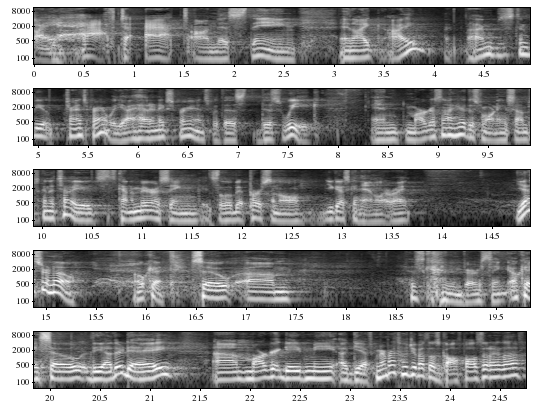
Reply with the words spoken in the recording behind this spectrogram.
I have to act on this thing. And I, I, I'm just going to be transparent with you. I had an experience with this this week. And Margaret's not here this morning, so I'm just going to tell you it's kind of embarrassing. It's a little bit personal. You guys can handle it, right? Yes or no? Okay. So um, this kind of embarrassing. Okay, so the other day, um, Margaret gave me a gift. Remember I told you about those golf balls that I love?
